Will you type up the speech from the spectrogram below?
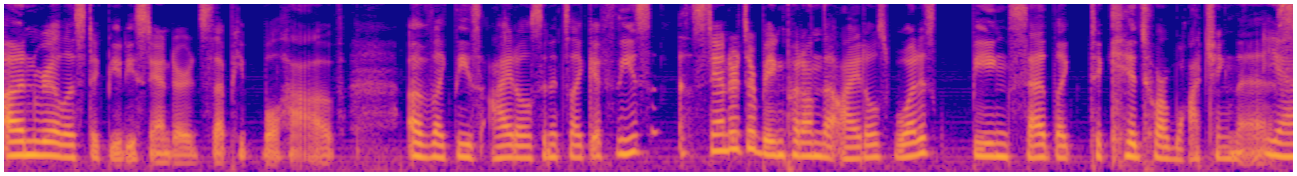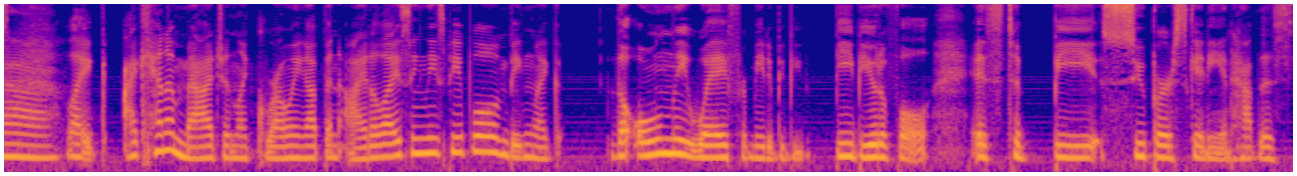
unrealistic beauty standards that people have of like these idols. And it's like if these standards are being put on the idols, what is being said like to kids who are watching this? Yeah. Like I can't imagine like growing up and idolizing these people and being like the only way for me to be be beautiful is to be super skinny and have this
